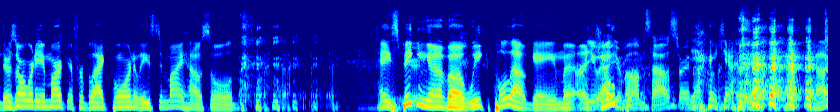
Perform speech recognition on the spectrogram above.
there's already a market for black porn, at least in my household. hey, speaking of a weak pullout game, uh, Are you Joe at your mom's house right now? yeah, yeah, yeah, yeah.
